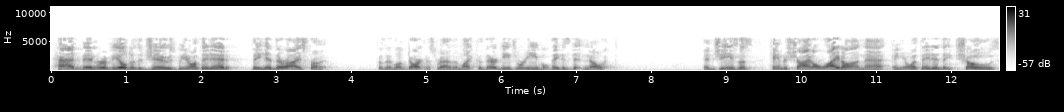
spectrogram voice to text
had been revealed to the Jews, but you know what they did? They hid their eyes from it. Because they loved darkness rather than light, because their deeds were evil. They just didn't know it. And Jesus came to shine a light on that, and you know what they did? They chose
